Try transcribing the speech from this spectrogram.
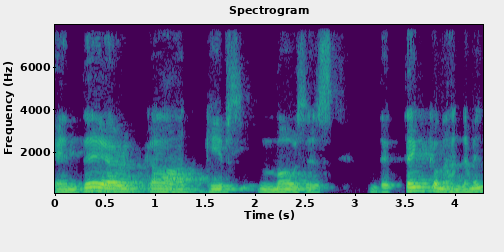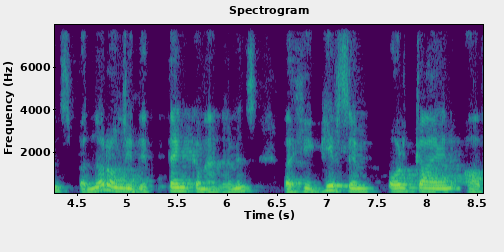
And there, God gives Moses the Ten Commandments, but not only the Ten Commandments, but he gives him all kind of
